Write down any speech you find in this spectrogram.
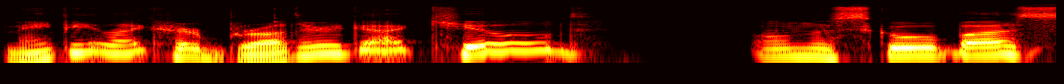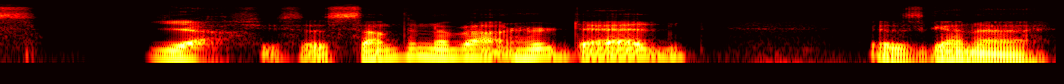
maybe like her brother got killed on the school bus. Yeah. She says something about her dad is gonna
